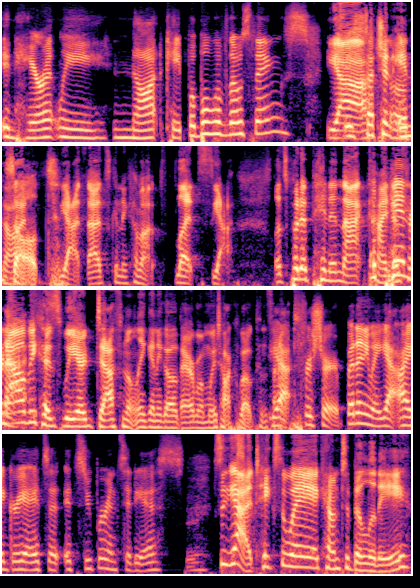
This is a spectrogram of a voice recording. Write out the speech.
inherently not capable of those things yeah. is such an oh, insult. God. yeah that's gonna come up. Let's yeah let's put a pin in that kind of for that. now because we are definitely going to go there when we talk about consent. Yeah, for sure. But anyway, yeah, I agree. It's a, it's super insidious. So yeah, it takes away accountability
